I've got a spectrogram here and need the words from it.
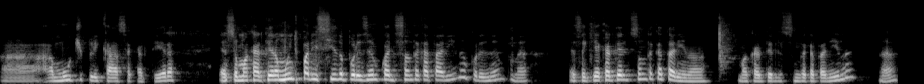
a, a, multiplicar essa carteira. Essa é uma carteira muito parecida, por exemplo, com a de Santa Catarina, por exemplo, né? Essa aqui é a carteira de Santa Catarina, uma carteira de Santa Catarina, né?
